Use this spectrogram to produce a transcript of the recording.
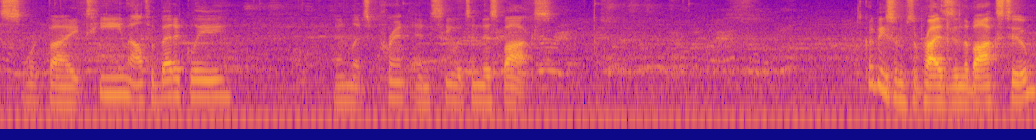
Sort by team alphabetically. And let's print and see what's in this box. Could be some surprises in the box too.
